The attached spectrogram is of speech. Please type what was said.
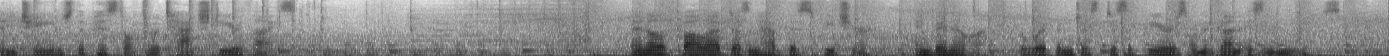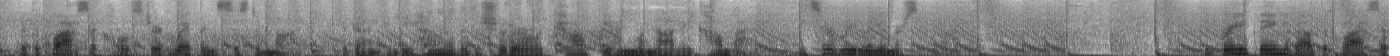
and change the pistol to attach to your thighs. Vanilla Fallout doesn't have this feature. In vanilla, the weapon just disappears when the gun isn't in use. With the classic holstered weapons system mod, the gun can be hung over the shoulder or cocked even when not in combat. It's a really immersive. The great thing about the classic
